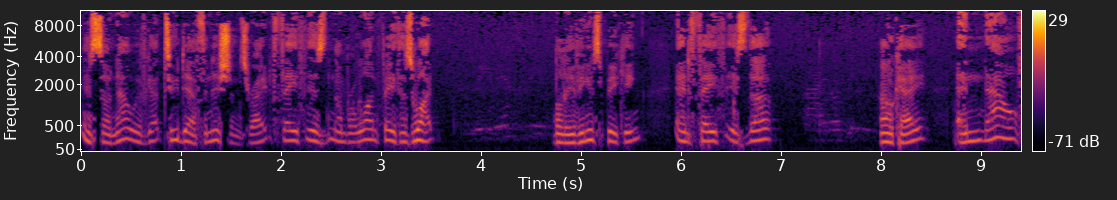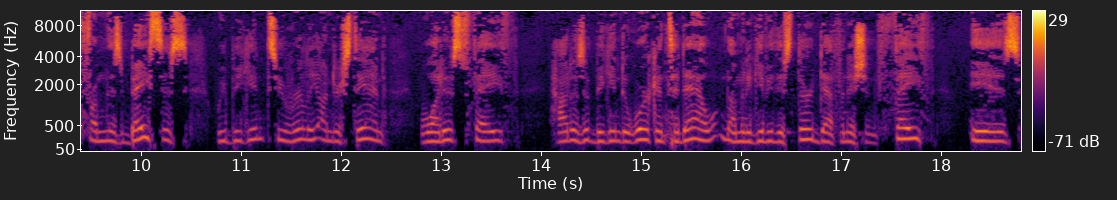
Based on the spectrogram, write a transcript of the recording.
And so now we've got two definitions, right? Faith is number one, faith is what? Believing and speaking. And faith is the. Okay. And now, from this basis, we begin to really understand what is faith, how does it begin to work. And today, I'm going to give you this third definition faith is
